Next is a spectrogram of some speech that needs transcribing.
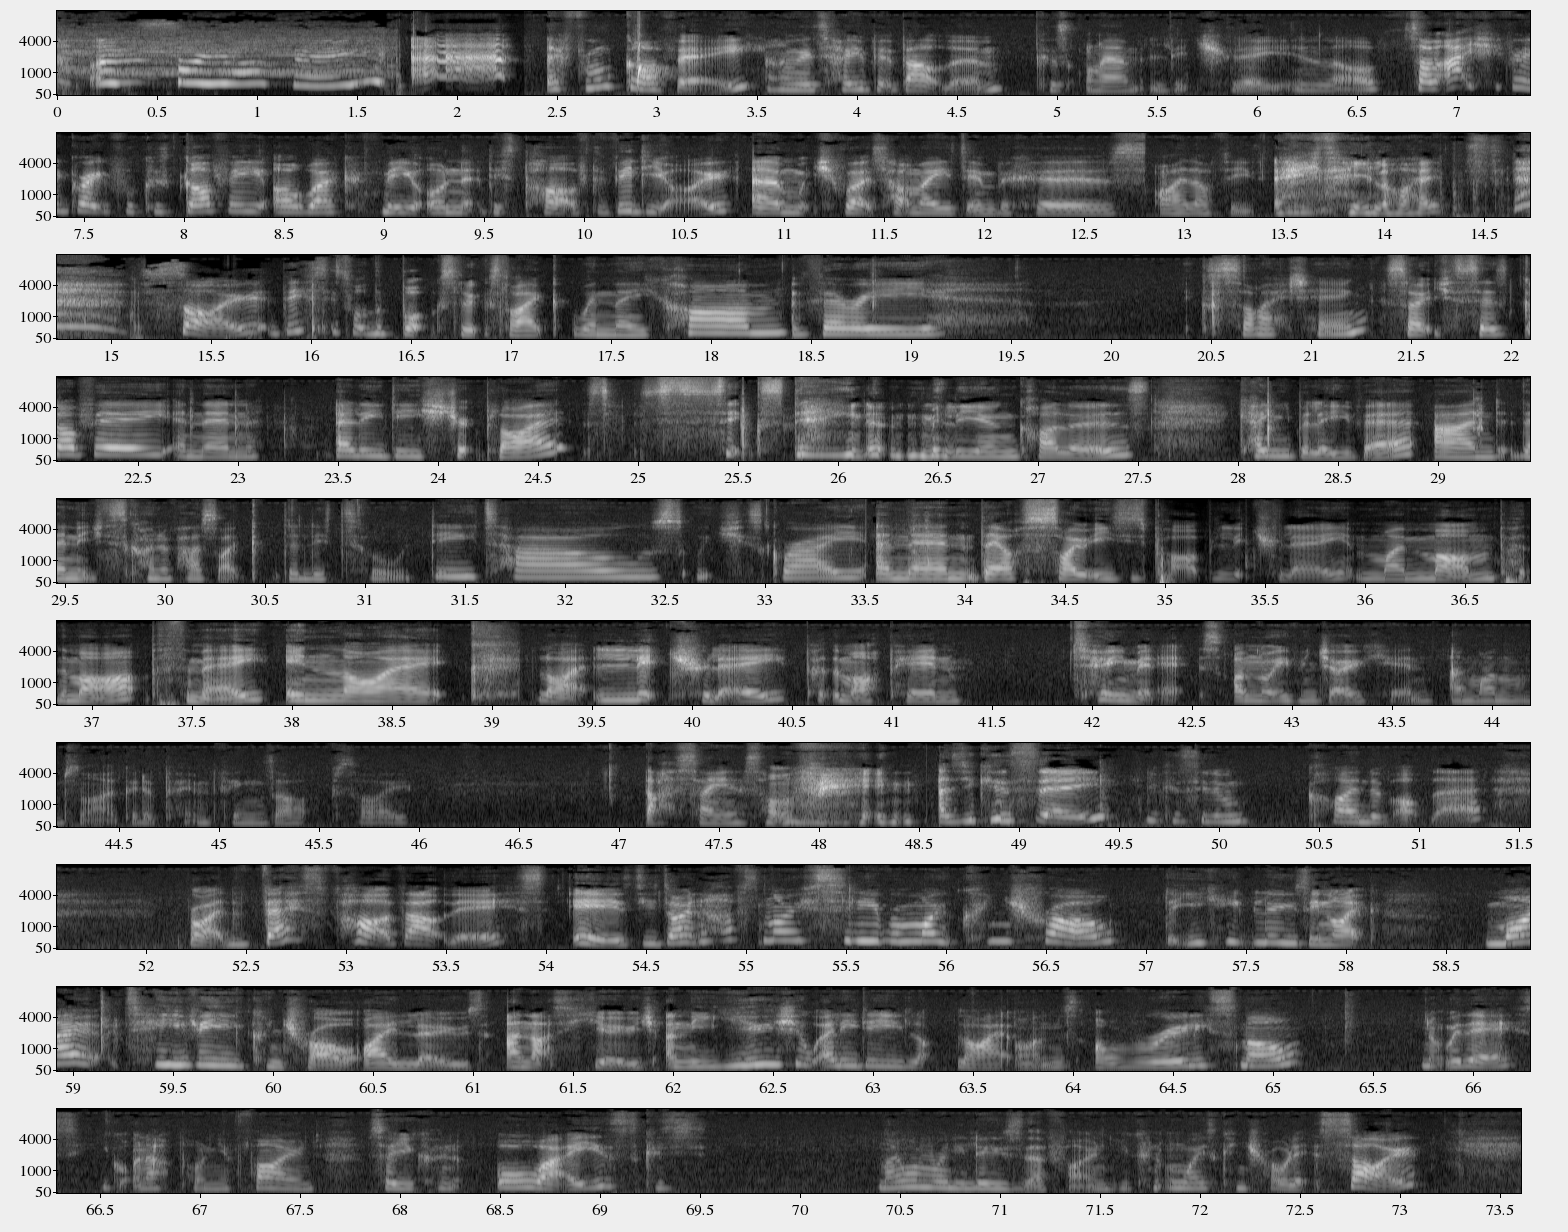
I'm so happy. Ah! They're from Govee. I'm going to tell you a bit about them because I am literally in love. So I'm actually very grateful because Govee are working with me on this part of the video, um, which works out amazing because I love these LED lights. so this is what the box looks like when they come. Very exciting. So it just says Govee and then LED strip lights, 16 million colours, can you believe it? And then it just kind of has like the little details, which is great. And then they are so easy to put up, literally. My mum put them up for me in like, like literally put them up in two minutes. I'm not even joking. And my mum's not that good at putting things up, so that's saying something. As you can see, you can see them kind of up there. Right, the best part about this is you don't have no silly remote control that you keep losing. Like, my TV control I lose, and that's huge. And the usual LED light ones are really small. Not with this, you've got an app on your phone. So you can always, because no one really loses their phone, you can always control it. So,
